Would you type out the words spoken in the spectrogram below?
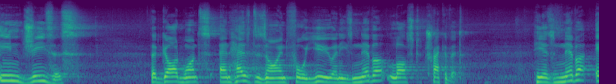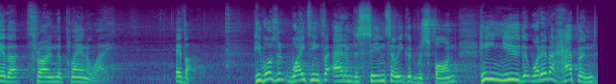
in Jesus that God wants and has designed for you, and He's never lost track of it. He has never, ever thrown the plan away. Ever. He wasn't waiting for Adam to sin so he could respond. He knew that whatever happened,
